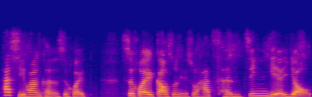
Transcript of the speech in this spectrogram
他喜欢可能是会是会告诉你说，他曾经也有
